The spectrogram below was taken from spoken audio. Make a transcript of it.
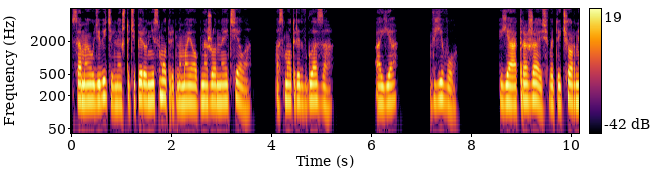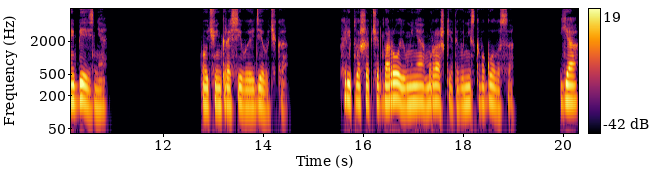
Самое удивительное, что теперь он не смотрит на мое обнаженное тело, а смотрит в глаза. А я — в его. Я отражаюсь в этой черной бездне. Очень красивая девочка. Хрипло шепчет Баро, и у меня мурашки от его низкого голоса. Я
